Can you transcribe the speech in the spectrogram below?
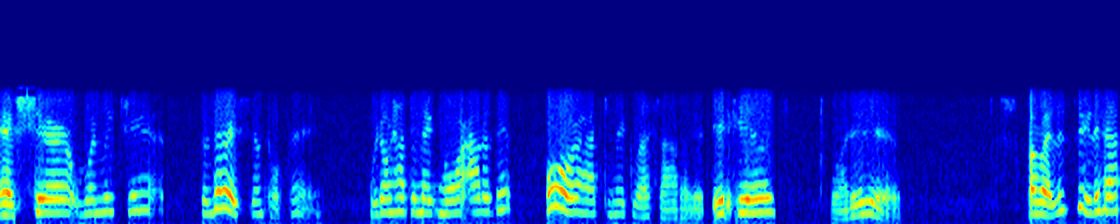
and share when we can. It's a very simple thing. We don't have to make more out of it or have to make less out of it. It is what it is. All right, let's see. They have,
